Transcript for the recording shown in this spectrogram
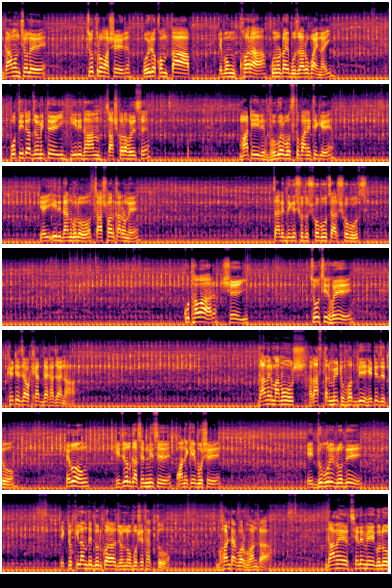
গ্রাম অঞ্চলে চৈত্র মাসের ওই রকম তাপ এবং খরা কোনোটাই বোঝার উপায় নাই। প্রতিটা জমিতেই ইরি ধান চাষ করা হয়েছে। মাটির ভূগর্ভস্থ পানি থেকে এই ইরি ধানগুলো চাষ হওয়ার কারণে চারিদিকে শুধু সবুজ আর সবুজ। কোথাও আর সেই চৌচির হয়ে ফেটে যাওয়া খ্যাত দেখা যায় না। গ্রামের মানুষ রাস্তার মেঠো পথ দিয়ে হেঁটে যেত এবং হিজল গাছের নিচে অনেকেই বসে এই দুপুরের রোদে একটু ক্লান্তি দূর করার জন্য বসে থাকতো। ঘণ্টার পর ঘণ্টা গ্রামের ছেলে মেয়েগুলো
